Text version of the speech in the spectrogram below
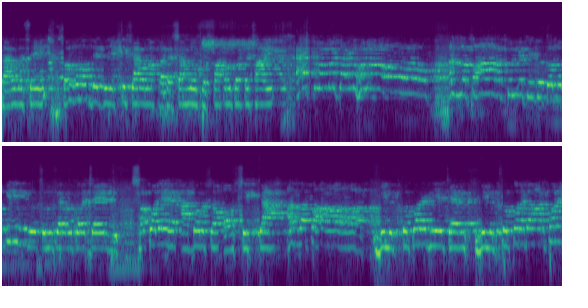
কারণ আছে। তার মধ্যে দুই একটি কারণ আপনাদের সামনে উপস্থাপন করতে চাই এক নম্বর কারণ হলো আল্লাহ পাক দুনিয়াতে করেছেন। সকলের আদর্শ ও শিক্ষা আল্লাহ বিলুপ্ত করে দিয়েছেন। বিলুপ্ত করে দেওয়ার পরে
